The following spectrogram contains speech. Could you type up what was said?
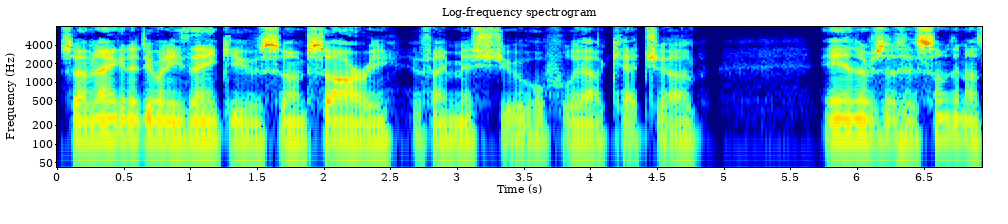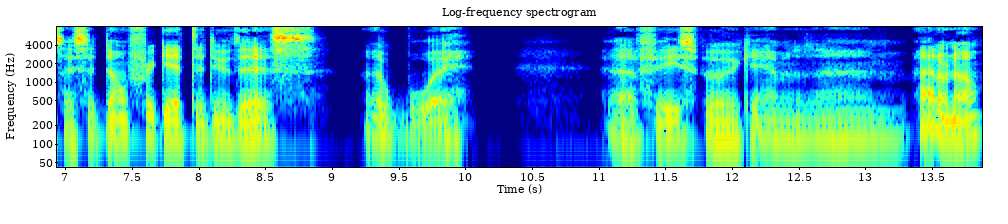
so I'm not gonna do any thank yous. So I'm sorry if I missed you. Hopefully I'll catch up. And there's, something else I said. Don't forget to do this. Oh boy uh, Facebook, Amazon. I don't know.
